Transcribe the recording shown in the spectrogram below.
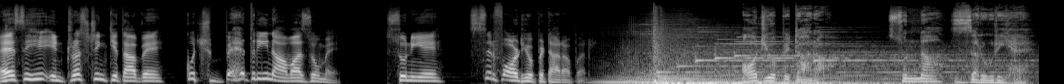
ऐसी ही इंटरेस्टिंग किताबें कुछ बेहतरीन आवाजों में। सुनिए सिर्फ़ ऑडियो पिटारा पर। ऑडियो पिटारा सुनना ज़रूरी है।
